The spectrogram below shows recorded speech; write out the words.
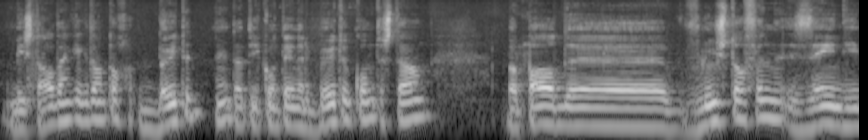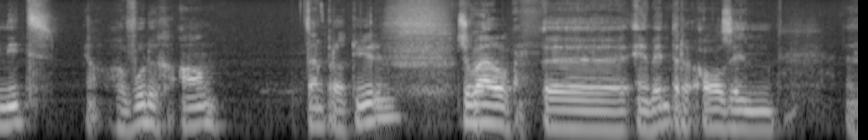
meestal denk ik dan toch buiten, hè, dat die container buiten komt te staan. Bepaalde vloeistoffen zijn die niet ja, gevoelig aan temperaturen, zowel eh, in winter als in eh,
